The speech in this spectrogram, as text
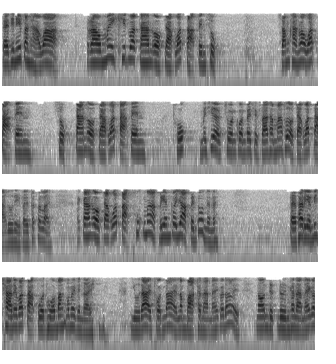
แต่ทีนี้ปัญหาว่าเราไม่คิดว่าการออกจากวัฏฏะเป็นสุขสำคัญว่าวัฏฏะเป็นสุข การออกจากวัฏฏะเป็นทุกข์ไม่เชื่อชวนคนไปศึกษาธรรมะเพื่อออกจากวัฏฏะดูสิไปสักเท่าไหร่ การออกจากวัตตะทุกมากเรียนก็ยากเป็นต้นเนี่ยนะ แต่ถ้าเรียนวิชาในวัตตะปวดหัวบ้างก็ไม่เป็นไร อยู่ได้ทนได้ลำบากขนาดไหนก็ได้ นอนดึกดื่นขนาดไหนก็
